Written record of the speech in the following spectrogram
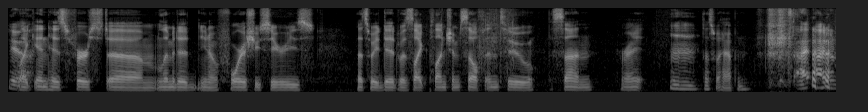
Yeah. Like in his first um, limited, you know, four issue series, that's what he did was like plunge himself into the sun, right? hmm That's what happened. I, I don't.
